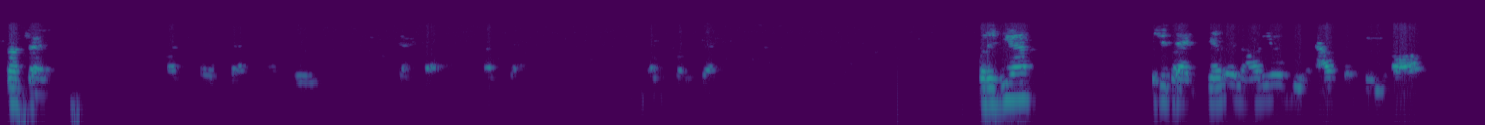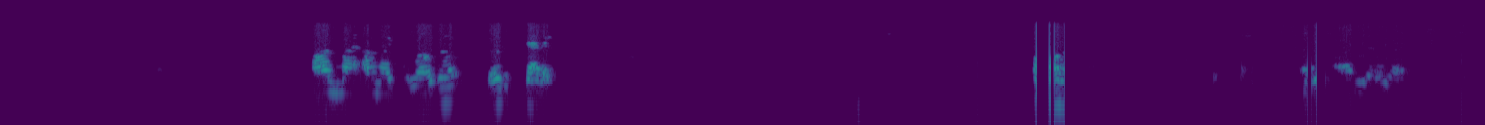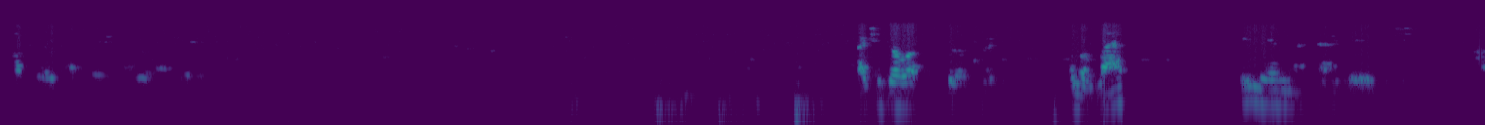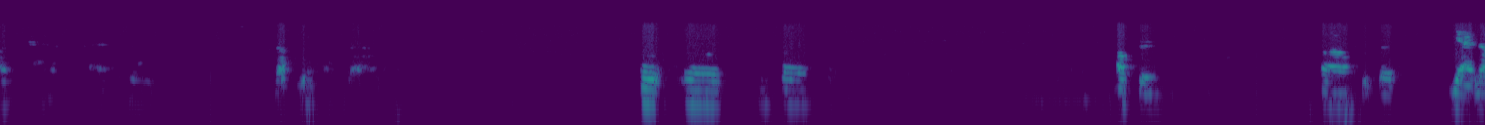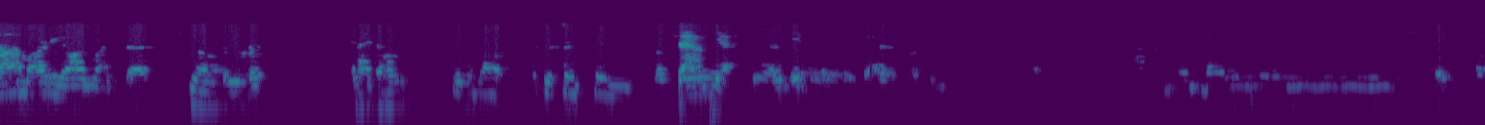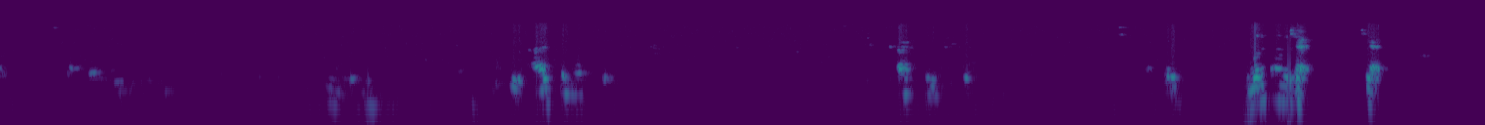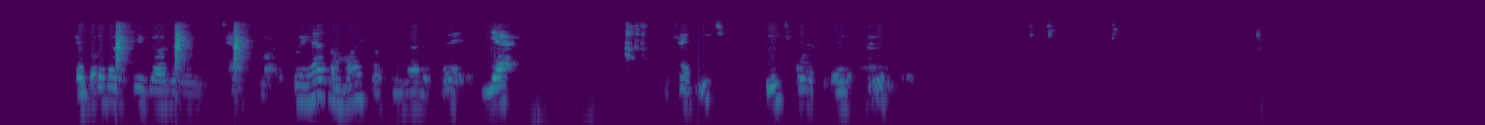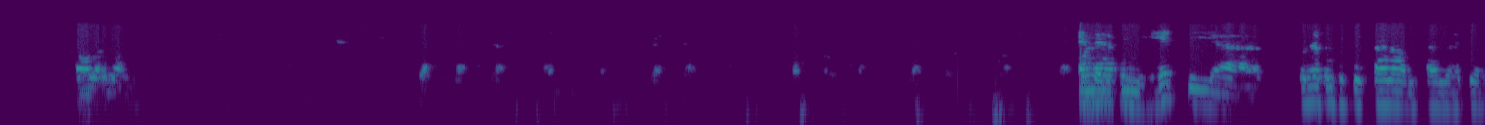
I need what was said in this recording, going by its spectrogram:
Not. What did you ask? Should that Dylan audio be output be off? On my on like the logo? Go to settings. Should go up real quick. On the left. Uh, yeah, no, I'm already on like the, no, and I don't think about the difference in the sound yet. You know, What about check? Check. And what about you go to test mic? We had the mic with the other day. Yeah. Okay, each each work independently. All at once. And then if you hit the uh what happens if we sign out and sign that in?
